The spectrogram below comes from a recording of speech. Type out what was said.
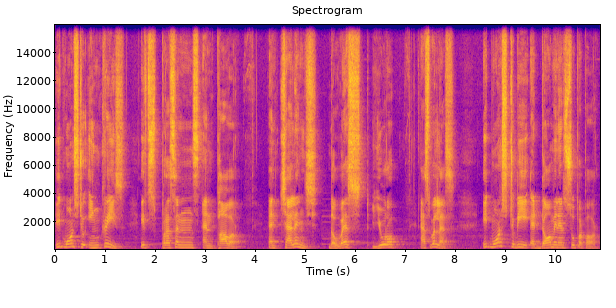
It wants to increase its presence and power and challenge the West, Europe, as well as it wants to be a dominant superpower.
